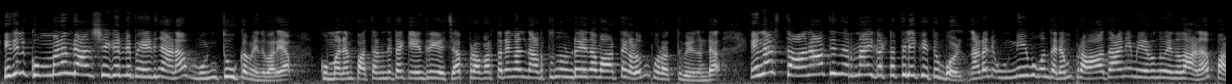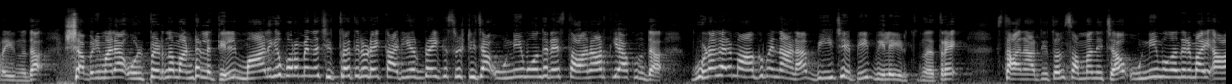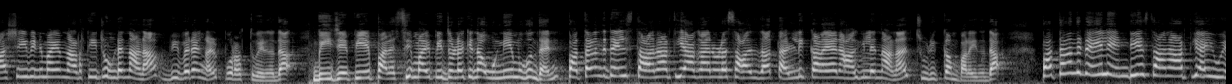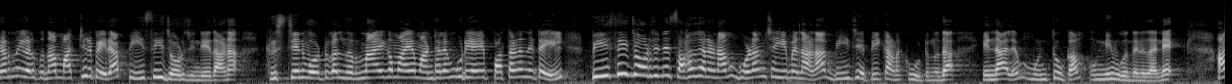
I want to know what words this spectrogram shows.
ഇതിൽ കുമ്മനം രാജശേഖരന്റെ പേരിനാണ് മുൻതൂക്കം എന്ന് പറയാം. കുമ്മനം പത്തനംതിട്ട കേന്ദ്രീകരിച്ച് പ്രവർത്തനങ്ങൾ നടത്തുന്നുണ്ട് എന്ന വാർത്തകളും പുറത്തു വരുന്നുണ്ട്. എന്നാൽ സ്ഥാനാർത്ഥി നിർണായ ഘട്ടത്തിലേക്ക് എത്തുമ്പോൾ നടൻ ഉണ്ണി മുകുന്ദനും പ്രാധാന്യമേറുന്നു എന്നതാണ് പറയുന്നത്. ശബരിമല ഉൾപ്പെടുന്ന മണ്ഡലത്തിൽ മാളികപ്പുറം എന്ന ചിത്രത്തിലൂടെ കരിയർ ബ്രേക്ക് സൃഷ്ടിച്ച ഉണ്ണി മുകുന്ദനെ സ്ഥാനാർത്ഥിയാക്കുന്നത് ഗുണകരമാകുമെന്നാണ് ബി ജെ പി വിലയിരുത്തുന്നത്. അത്രേ. സ്ഥാനാർത്ഥിത്വം സംബന്ധിച്ച് ഉണ്ണി മുഖന്തരുമായി ആശയവിനിമയം നടത്തിയിട്ടുണ്ടെന്നാണ് വിവരങ്ങൾ പുറത്തുവരുന്നത്. ബി ജെ പിയെ പരസ്യമായി പിന്തുണയ്ക്കുന്ന ഉണ്ണി മുകുന്ദൻ പത്തനംതിട്ടയിൽ സ്ഥാനാർത്ഥിയാകാനുള്ള സാധ്യത തള്ളിക്കളയാനാകില്ലെന്നാണ് ചുരുക്കം പറയുന്നത്. പത്തനംതിട്ടയിൽ എൻ ഡി എ സ്ഥാനാർത്ഥിയായി ഉയർന്നു കേൾക്കുന്ന മറ്റൊരു പേര് പി സി ജോർജിന്റേതാണ്. ക്രിസ്ത്യൻ വോട്ടുകൾ നിർണായകമായ മണ്ഡലം കൂടിയായ പത്തനംതിട്ടയിൽ പി സി ജോർജിന്റെ സഹകരണം ഗുണം ചെയ്യുമെന്നാണ് ബി ജെ പി കണക്കുകൂട്ടുന്നത്. എന്നാലും മുൻതൂക്കം ഉണ്ണിമുകുന്ദന് തന്നെ.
